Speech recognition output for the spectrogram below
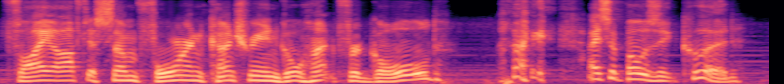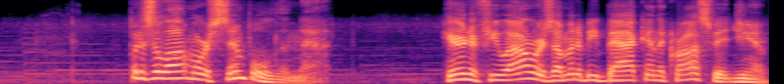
fly off to some foreign country and go hunt for gold? I, suppose it could, but it's a lot more simple than that. Here in a few hours, I'm going to be back in the CrossFit gym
